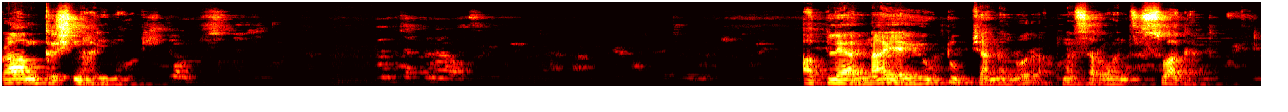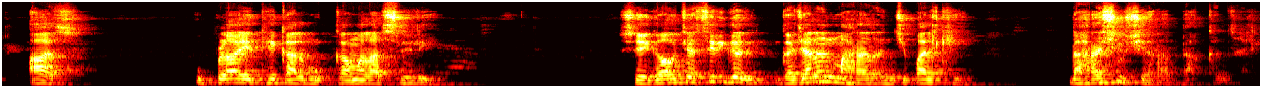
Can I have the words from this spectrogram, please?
रामकृष्ण हरी माऊली आपल्या अण्णा या यूट्यूब चॅनलवर आपणा सर्वांचं स्वागत. आज उपळा येथे काल मुक्कामाला असलेली शेगावच्या श्री ग गजानन महाराजांची पालखी धाराशिव शहरात दाखल झाली.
